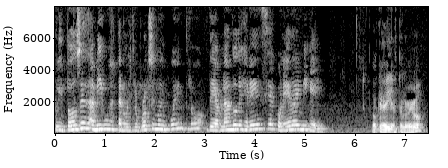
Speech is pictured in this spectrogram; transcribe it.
Entonces, amigos, hasta nuestro próximo encuentro de Hablando de Gerencia con Eda y Miguel. Ok, hasta luego.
